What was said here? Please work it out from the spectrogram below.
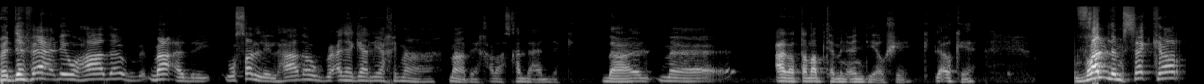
فدفع لي وهذا ما أدري. وصل لي لهذا وبعدها قال لي يا أخي ما ما أبي خلاص خله عندك. ما, ما هذا طلبته من عندي أو شيء. قلت له okay. ظل مسكر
